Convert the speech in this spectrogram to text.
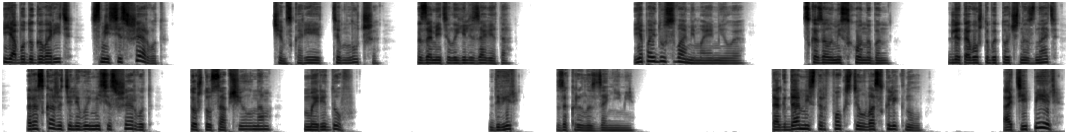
Я буду говорить с миссис Шервуд». «Чем скорее, тем лучше», — заметила Елизавета. «Я пойду с вами, моя милая», — сказала мисс Хоннебан, «для того, чтобы точно знать, расскажете ли вы, миссис Шервуд, то, что сообщила нам Мэри Дофф». Дверь закрылась за ними. Тогда мистер Фокстил воскликнул. «А теперь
